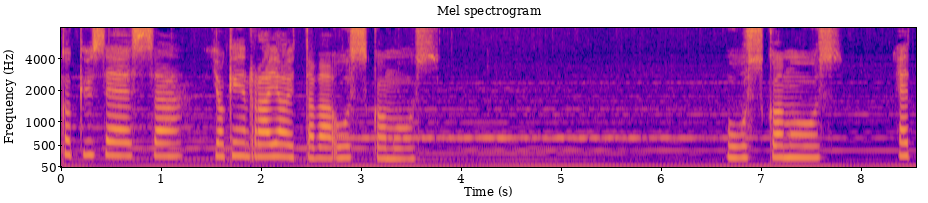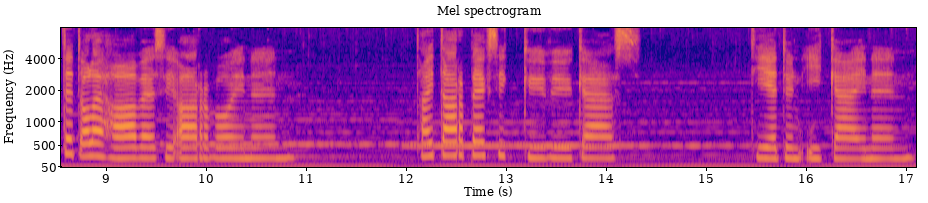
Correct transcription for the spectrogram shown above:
Onko kyseessä jokin rajoittava uskomus? Uskomus, ettet ole haaveesi arvoinen tai tarpeeksi kyvykäs, tietyn ikäinen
